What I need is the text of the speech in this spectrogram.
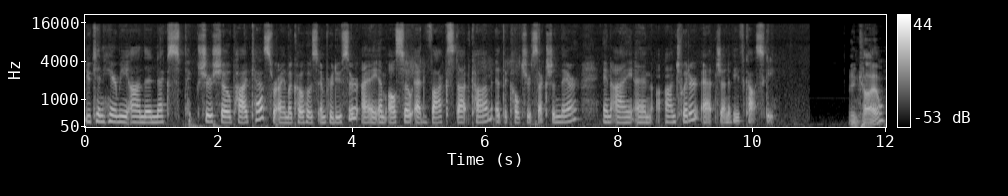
You can hear me on the Next Picture Show podcast, where I am a co host and producer. I am also at Vox.com at the culture section there, and I am on Twitter at Genevieve Koski. And Kyle.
